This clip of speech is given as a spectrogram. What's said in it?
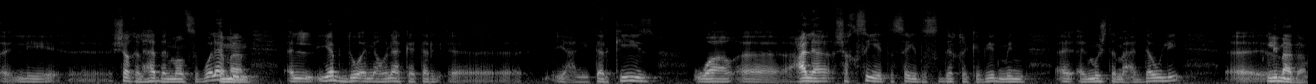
لشغل هذا المنصب ولكن تمام. يبدو أن هناك آه، يعني تركيز وعلى آه، شخصية السيد الصديق الكبير من المجتمع الدولي آه، لماذا؟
